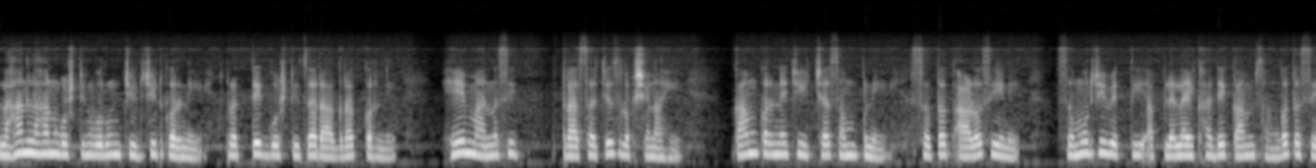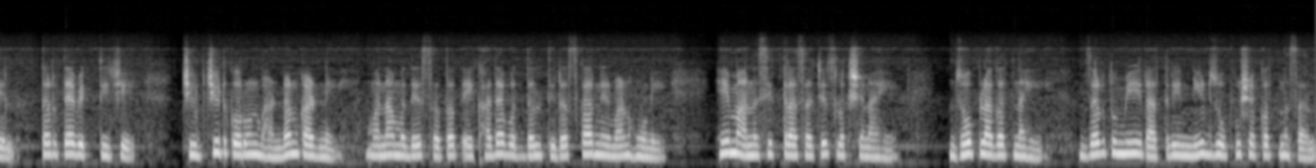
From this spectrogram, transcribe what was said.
लहान लहान गोष्टींवरून चिडचिड करणे, प्रत्येक गोष्टीचा रागराग करणे हे मानसिक त्रासाचेच लक्षण आहे. काम करण्याची इच्छा संपणे, सतत आळस येणे, समोरची व्यक्ती आपल्याला एखादे काम सांगत असेल तर त्या व्यक्तीचे चिडचिड करून भांडण काढणे, मनामध्ये सतत एखाद्याबद्दल तिरस्कार निर्माण होणे हे मानसिक त्रासाचेच लक्षण आहे. झोप लागत नाही, जर तुम्ही रात्री नीट झोपू शकत नसाल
